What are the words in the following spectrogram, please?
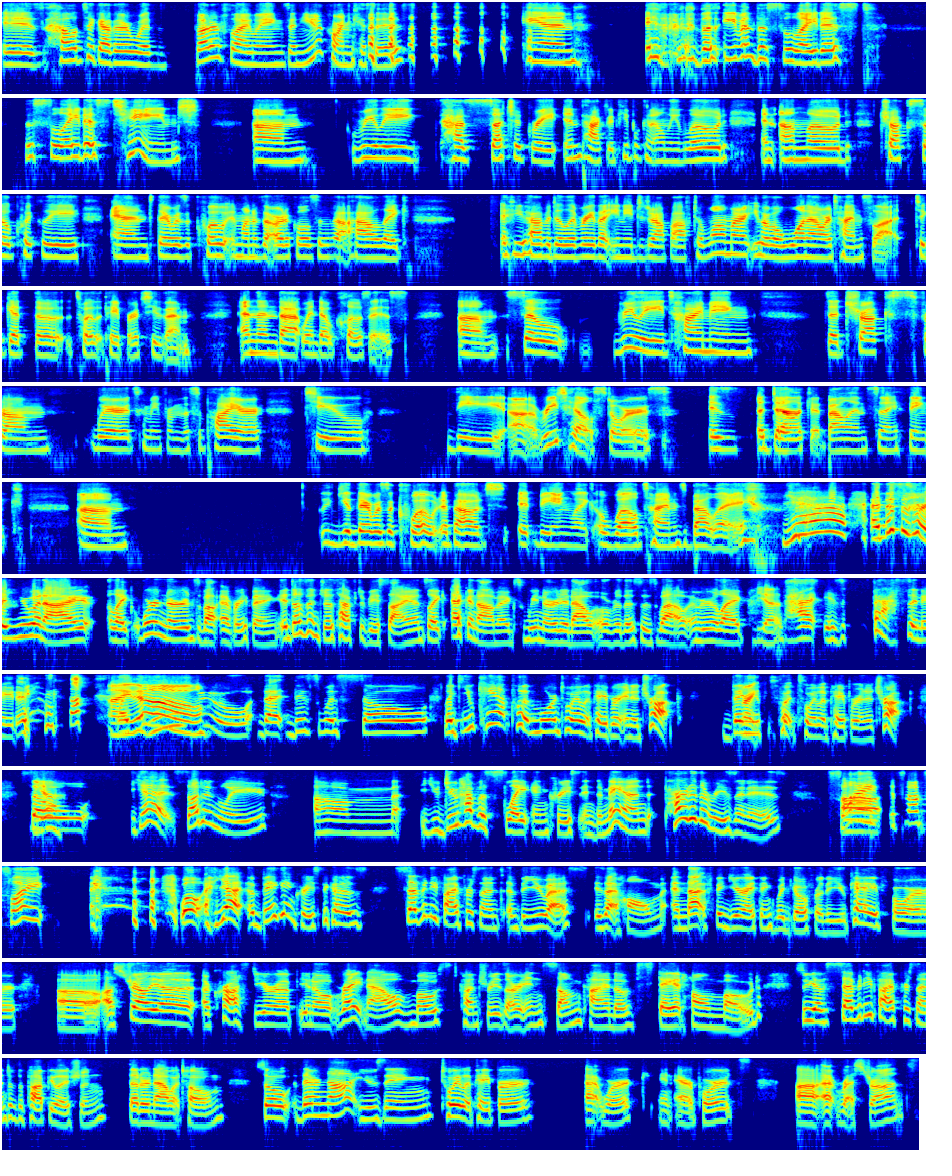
is held together with butterfly wings and unicorn kisses. and if the even the slightest the slightest change um, really has such a great impact and people can only load and unload trucks so quickly and there was a quote in one of the articles about how like if you have a delivery that you need to drop off to Walmart, you have a 1 hour time slot to get the toilet paper to them and then that window closes. Um, so really timing the trucks from where it's coming from the supplier to the uh, retail stores is a delicate balance and i think um, yeah, there was a quote about it being like a well-timed ballet. Yeah, and this is where you and I like we're nerds about everything. It doesn't just have to be science, like economics. We nerded out over this as well, and we were like, "Yes, that is fascinating." I know knew that this was so like you can't put more toilet paper in a truck than right. you put toilet paper in a truck. So yeah, yeah suddenly um, you do have a slight increase in demand. Part of the reason is slight. Uh, it's not slight. well, yeah, a big increase because 75% of the US is at home. And that figure, I think, would go for the UK, for uh, Australia, across Europe. You know, right now, most countries are in some kind of stay at home mode. So you have 75% of the population that are now at home. So they're not using toilet paper at work, in airports, uh, at restaurants.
